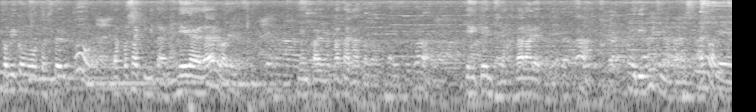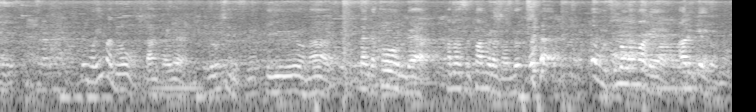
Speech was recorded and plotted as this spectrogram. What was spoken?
飛び込もうとしてるとやっぱさっきみたいな弊害があるわけですよ。年配の方々だったりとか経験値で測られたりとか理不尽な話があるわけですでも今の段階でよろしいですねっていうようななんかトーンで話す田村さんだったら多分そのままである程度の、ね、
